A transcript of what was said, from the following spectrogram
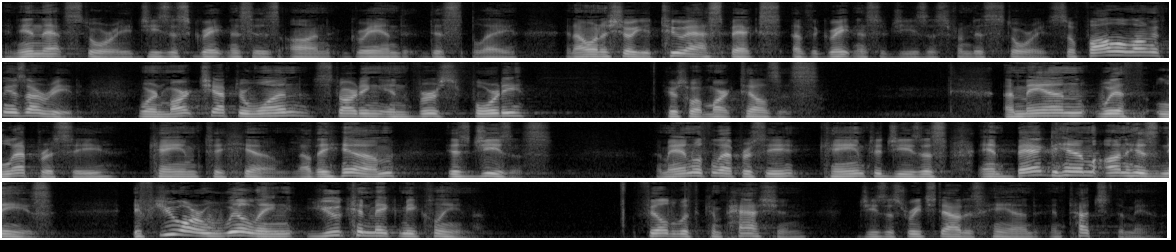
And in that story, Jesus' greatness is on grand display. And I want to show you two aspects of the greatness of Jesus from this story. So follow along with me as I read. We're in Mark chapter 1, starting in verse 40. Here's what Mark tells us A man with leprosy came to him. Now, the him is Jesus. A man with leprosy came to Jesus and begged him on his knees, If you are willing, you can make me clean. Filled with compassion, Jesus reached out his hand and touched the man.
